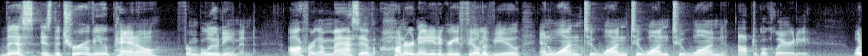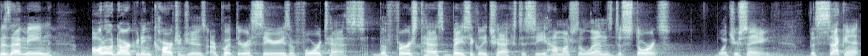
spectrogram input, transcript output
This is the True View Pano from Blue Demon, offering a massive 180 degree field of view and 1 to 1 to 1 to 1 optical clarity. What does that mean? Auto darkening cartridges are put through a series of four tests. The first test basically checks to see how much the lens distorts what you're seeing. The second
